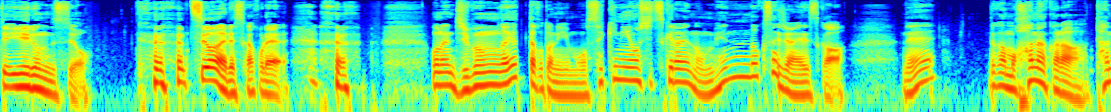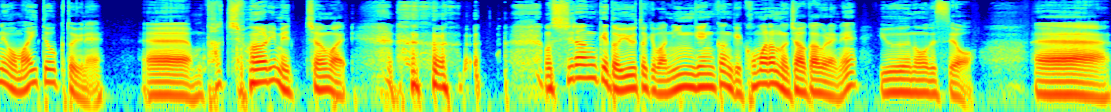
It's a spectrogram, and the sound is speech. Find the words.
て言えるんですよ。強ないですかこれ。このね、自分が言ったことにもう責任を押し付けられるのめんどくさいじゃないですか。ね。だからもう花から種をまいておくというね。えー、もう立ち回りめっちゃうまい。もう知らんけど言うとけば人間関係困らんのちゃうかぐらいね、有能ですよ。え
